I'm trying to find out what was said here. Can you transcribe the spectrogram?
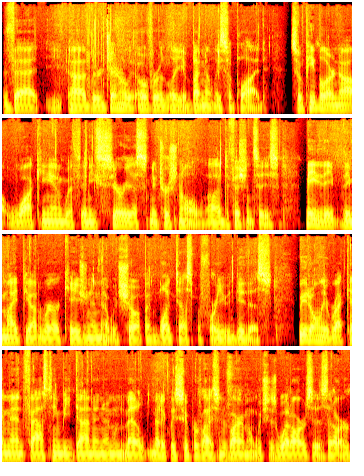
that uh, they're generally overly abundantly supplied. So people are not walking in with any serious nutritional uh, deficiencies. Maybe they, they might be on rare occasion and that would show up in blood tests before you would do this. We'd only recommend fasting be done in a med- medically supervised environment, which is what ours is at our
